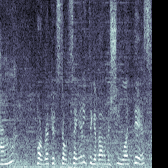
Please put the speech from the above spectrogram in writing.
Hell? Our records don't say anything about a machine like this.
